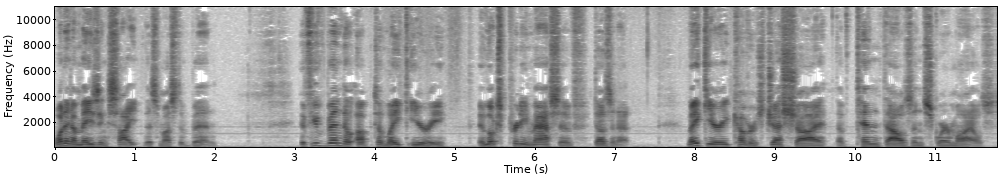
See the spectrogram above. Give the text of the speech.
What an amazing sight this must have been. If you've been to, up to Lake Erie, it looks pretty massive, doesn't it? Lake Erie covers just shy of 10,000 square miles.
